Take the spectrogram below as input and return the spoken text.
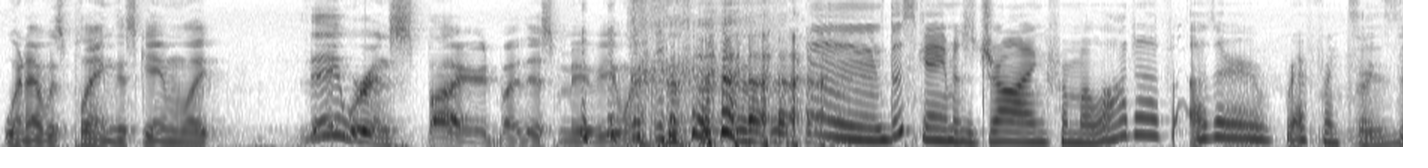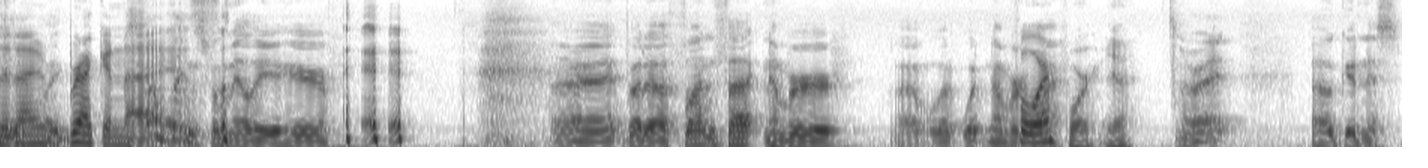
when I was playing this game, like they were inspired by this movie. Hmm, this game is drawing from a lot of other references that Yeah, I like, recognize. Something's familiar here. All right, but uh, fun fact number uh, what what number? Four. Four. Yeah. All right. Oh goodness.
